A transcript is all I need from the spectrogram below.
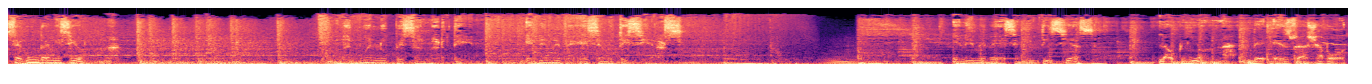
Segunda emisión. Manuel López San Martín, en MBS Noticias. En MBS Noticias, la opinión de Ezra Shabot.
